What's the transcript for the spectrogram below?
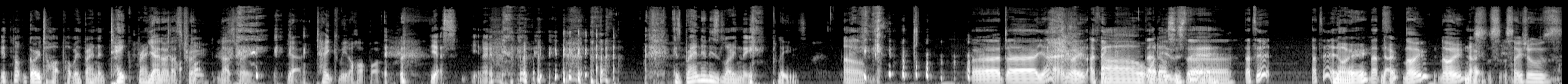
It's not go to hot pot with Brandon. Take Brandon. Yeah, no, that's Hot true. Pot. That's true. Yeah, take me to Hot Pot. Yes, you know, because Brandon is lonely. please. Um, but uh, yeah. Anyway, I think Uh, what else is, there? uh, that's it. That's it. No, That's no. no, no, No. S- socials.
